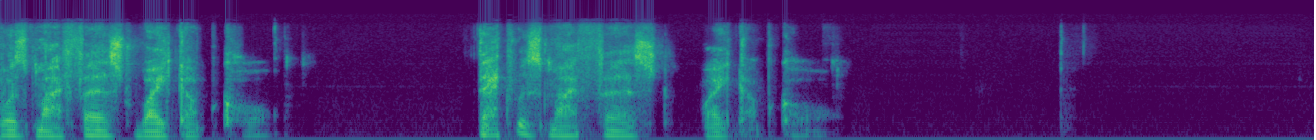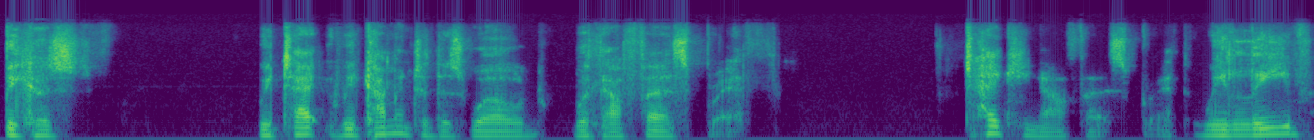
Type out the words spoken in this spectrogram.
was my first wake up call. That was my first wake up call. Because we, take, we come into this world with our first breath, taking our first breath. We leave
